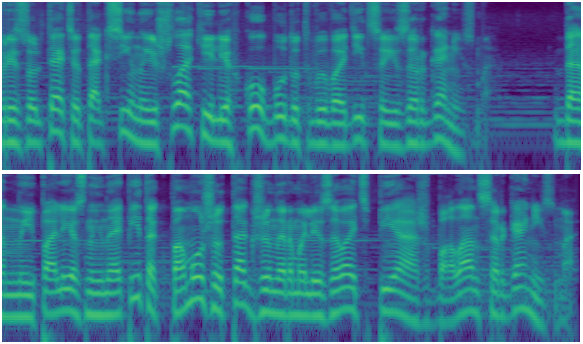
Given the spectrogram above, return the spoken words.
В результате токсины и шлаки легко будут выводиться из организма. Данный полезный напиток поможет также нормализовать pH-баланс организма,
